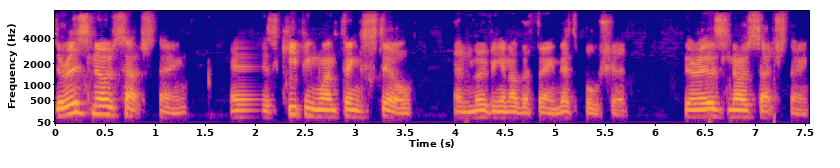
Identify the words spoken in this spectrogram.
There is no such thing as keeping one thing still and moving another thing. That's bullshit. There is no such thing.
